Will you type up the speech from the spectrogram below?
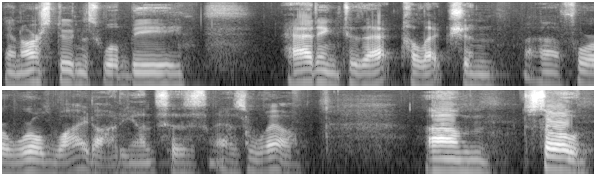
And our students will be adding to that collection uh, for a worldwide audience as, as well. Um, so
